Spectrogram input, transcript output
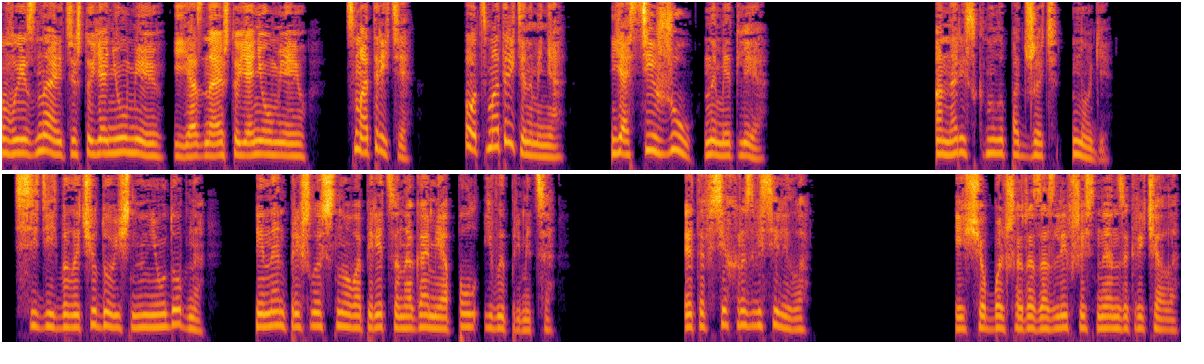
Вы знаете, что я не умею, и я знаю, что я не умею. Смотрите! Вот смотрите на меня! Я сижу на метле!» Она рискнула поджать ноги. Сидеть было чудовищно неудобно, и Нэн пришлось снова опереться ногами о пол и выпрямиться. Это всех развеселило. Еще больше разозлившись, Нэн закричала.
